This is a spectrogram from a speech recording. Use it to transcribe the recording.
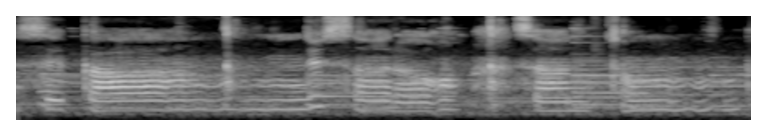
C'est pas du Saint-Laurent, ça ne tombe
